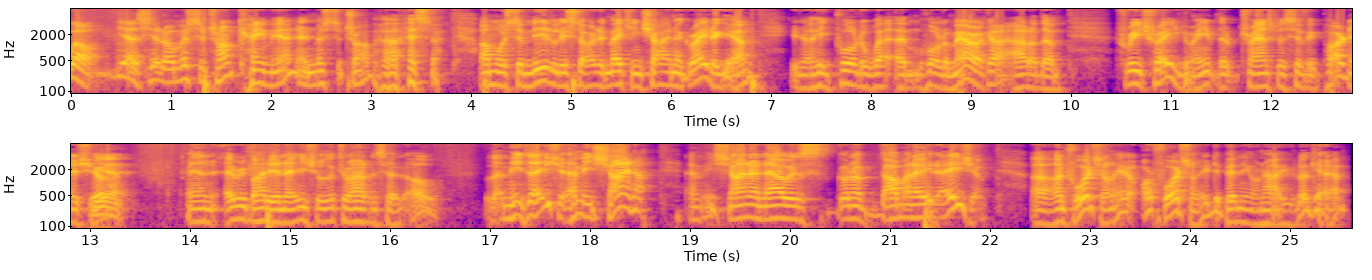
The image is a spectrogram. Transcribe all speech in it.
Well, yes, you know, Mr. Trump came in, and Mr. Trump uh, almost immediately started making China great again. You know, he pulled away, um, pulled America out of the free trade agreement, the Trans-Pacific Partnership, yeah. And everybody in Asia looked around and said, "Oh, well, that means Asia. That means China. That means China now is going to dominate Asia." Uh, unfortunately, or fortunately, depending on how you look at it.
